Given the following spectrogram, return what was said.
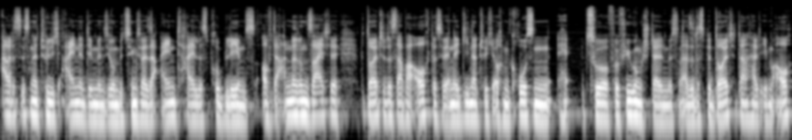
Aber das ist natürlich eine Dimension beziehungsweise ein Teil des Problems. Auf der anderen Seite bedeutet es aber auch, dass wir Energie natürlich auch im Großen zur Verfügung stellen müssen. Also das bedeutet dann halt eben auch,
